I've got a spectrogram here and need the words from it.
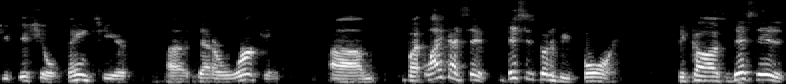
judicial things here uh, that are working. Um, but like I said, this is going to be boring because this is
